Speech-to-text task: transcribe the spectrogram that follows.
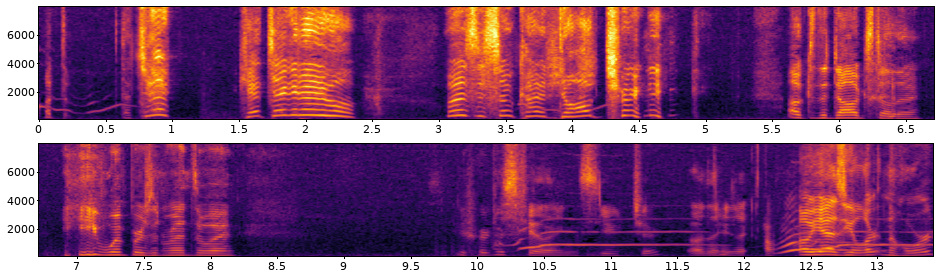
What the? That's it. Can't take it anymore. What is this? Some kind of dog training? Oh, 'cause the dog's still there. He whimpers and runs away. You hurt his feelings, you jerk. Oh, then he's like, Oh, oh yeah, is he alerting the horde?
